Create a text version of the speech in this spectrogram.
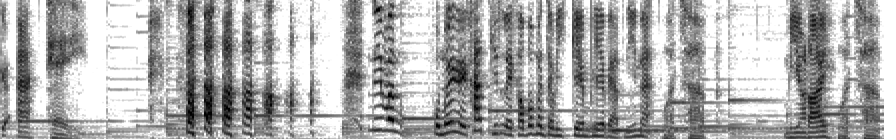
ก็อะ Hey, นี่มัน ผมไม่เคยคาดคิดเลยครับว่ามันจะมีเกมเพลย์แบบนี้น่ะ what's up? มีอะไร What's up?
